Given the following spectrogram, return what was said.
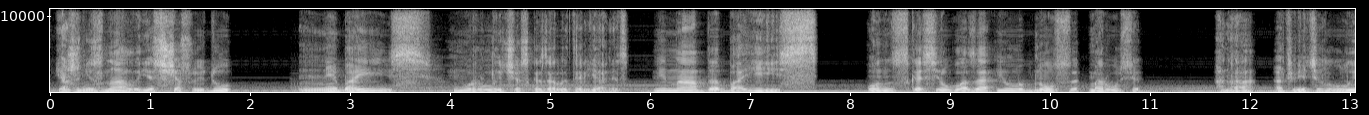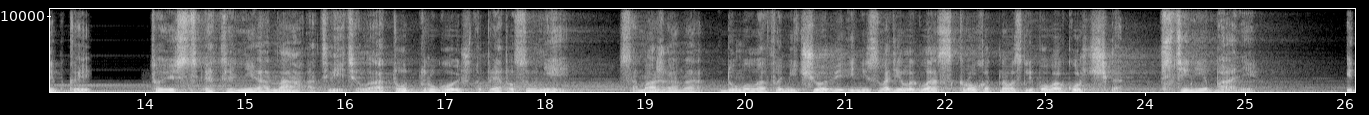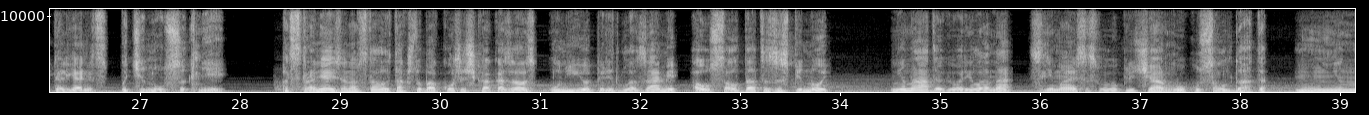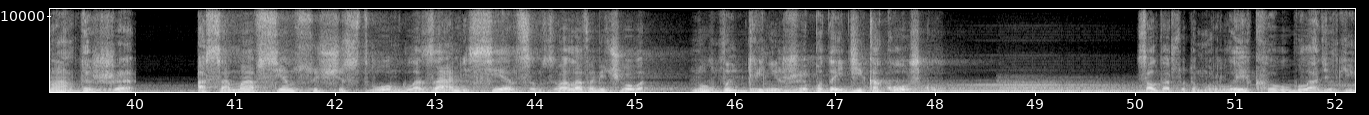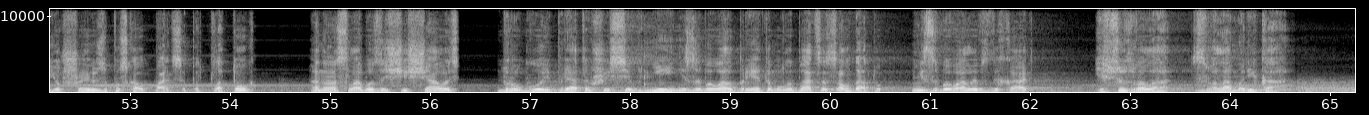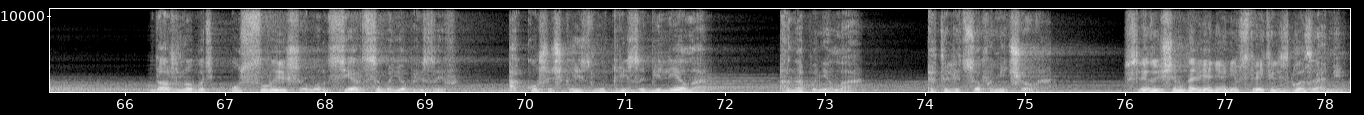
я же не знала, я сейчас уйду. Не боись, мурлыча сказал итальянец. Не надо, боись. Он скосил глаза и улыбнулся Марусе. Она ответила улыбкой. То есть это не она ответила, а тот другой, что прятался в ней. Сама же она думала о Фомичеве и не сводила глаз с крохотного слепого окошечка в стене бани. Итальянец потянулся к ней – Отстраняясь, она встала так, чтобы окошечко оказалось у нее перед глазами, а у солдата за спиной. «Не надо», — говорила она, снимая со своего плеча руку солдата. «Ну, не надо же!» А сама всем существом, глазами, сердцем звала Фомичева. «Ну, выгляни же, подойди к окошку!» Солдат что-то мурлыкал, гладил ее шею, запускал пальцы под платок. Она слабо защищалась, Другой, прятавшийся в ней, не забывал при этом улыбаться солдату, не забывал и вздыхать. И все звала, звала моряка. Должно быть, услышал он сердцем ее призыв. Окошечко изнутри забелело, она поняла. Это лицо Фомичева. В следующее мгновение они встретились глазами.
